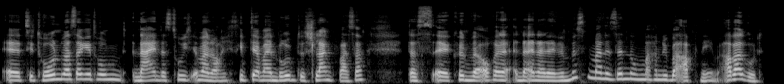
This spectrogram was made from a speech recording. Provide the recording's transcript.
äh, Zitronenwasser getrunken. Nein, das tue ich immer noch. Es gibt ja mein berühmtes Schlankwasser. Das äh, können wir auch in, in einer der, wir müssen mal eine Sendung machen über Abnehmen. Aber gut.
